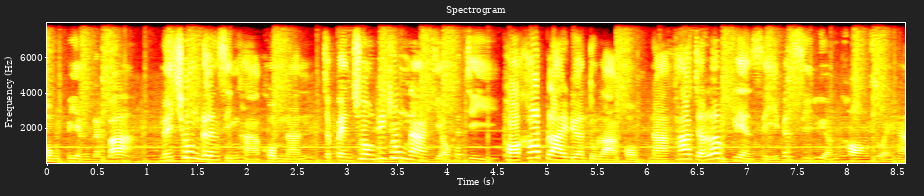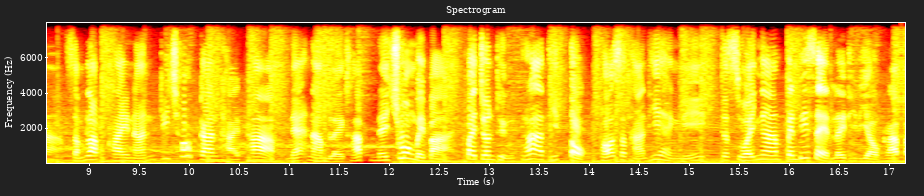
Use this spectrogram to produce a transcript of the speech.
บงเปียงกันบ้าง ในช่วงเดือนสิงหาคมนั้น จะเป็นช่วงที่ทุ่งนาเขียวขจี พอเข้าปลายเดือนตุลาคม นาข้าวจะเริ่มเปลี่ยนสีเป็นสีเหลืองทองสวยงามสำหรับใครนั้นที่ชอบการถ่ายภาพ แนะนำเลยครับ ในช่วงบ่ายๆไปจนถึงพระอาทิตย์ตก เพราะสถานที่แห่งนี้จะสวยงามเป็นพิเศษเลยทีเดียวครับ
